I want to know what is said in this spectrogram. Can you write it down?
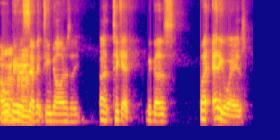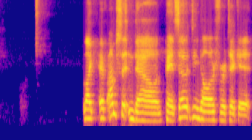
I won't pay the seventeen dollars a, a ticket because. But anyways, like if I'm sitting down paying seventeen dollars for a ticket,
